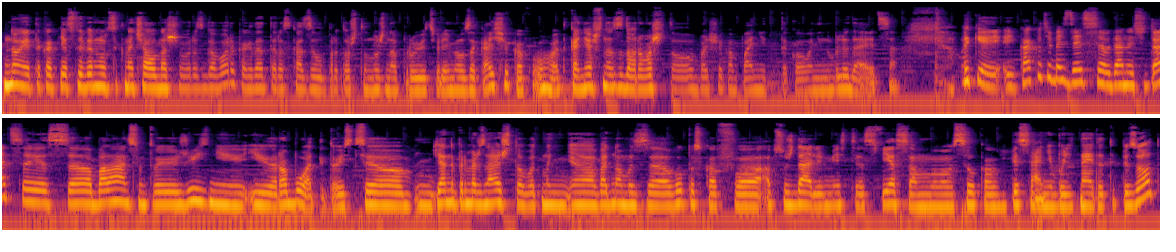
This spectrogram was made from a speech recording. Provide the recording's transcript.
Но это как если вернуться к началу нашего разговора, когда ты рассказывал про то, что нужно опрувить время у заказчиков. Вот, конечно, здорово, что в большой компании такого не наблюдается. Окей, и как у тебя здесь в данной ситуации с балансом твоей жизни и работы? То есть э, я, например, знаю, что вот мы э, в одном из выпусков э, обсуждали вместе с Фесом, ссылка в описании будет на этот эпизод,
